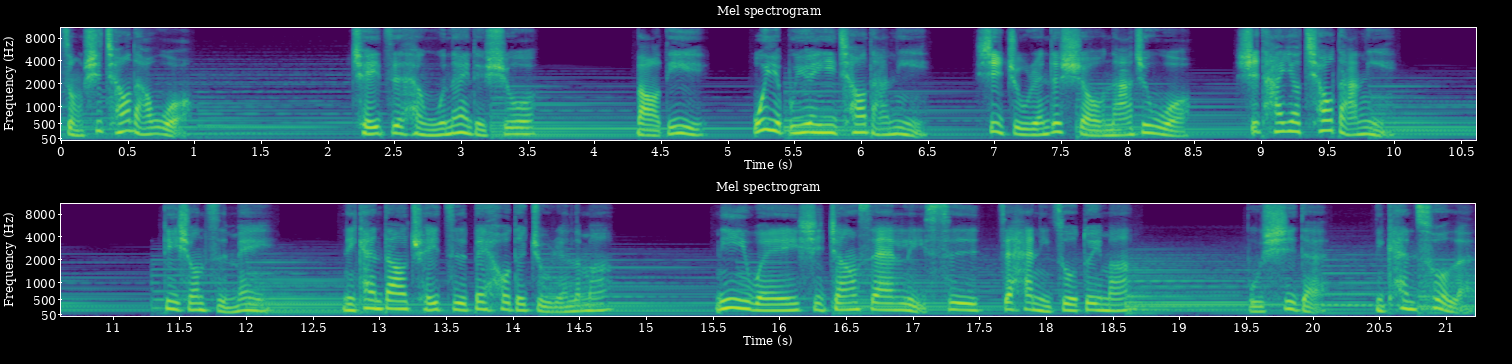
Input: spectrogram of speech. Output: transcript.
总是敲打我？”锤子很无奈地说：“老弟，我也不愿意敲打你，是主人的手拿着我，是他要敲打你。”弟兄姊妹，你看到锤子背后的主人了吗？你以为是张三李四在和你作对吗？不是的，你看错了，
